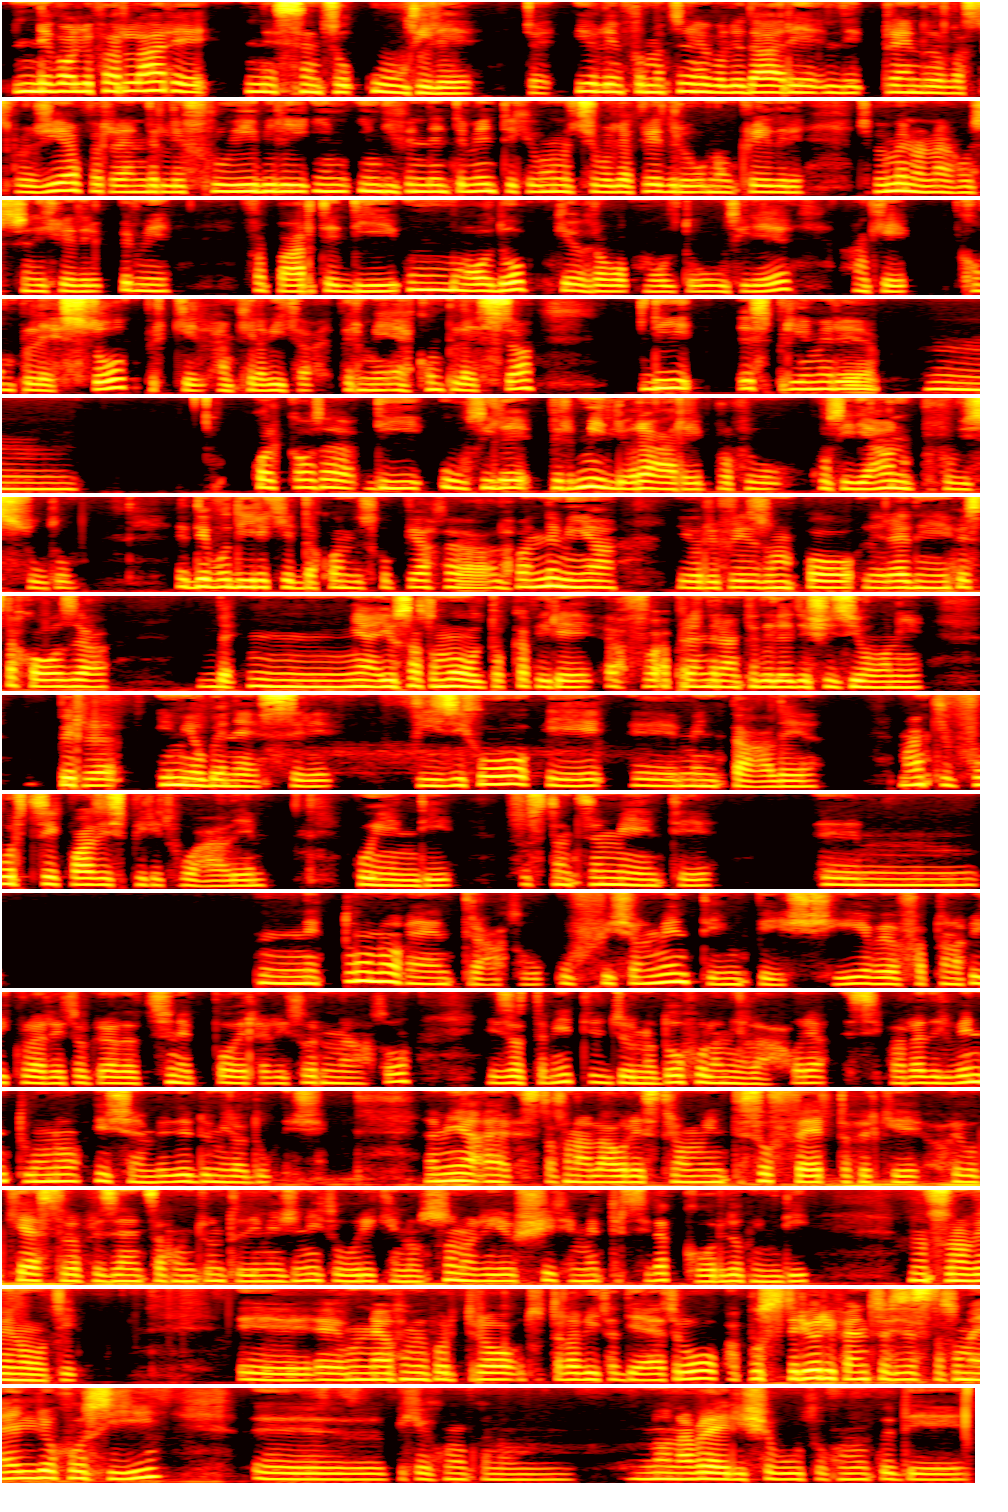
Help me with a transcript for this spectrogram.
Ne voglio parlare nel senso utile, cioè io le informazioni che voglio dare le prendo dall'astrologia per renderle fruibili in, indipendentemente che uno ci voglia credere o non credere, cioè per me non è una questione di credere, per me fa parte di un modo che io trovo molto utile, anche complesso, perché anche la vita per me è complessa, di esprimere mh, mm, qualcosa di utile per migliorare il proprio quotidiano, il proprio vissuto. E devo dire che da quando è scoppiata la pandemia e ho ripreso un po' le redini di questa cosa, beh, mm, mi ha aiutato molto a capire, a, f- a, prendere anche delle decisioni per il mio benessere fisico e, e mentale, ma anche forse quasi spirituale. Quindi sostanzialmente ehm, Nettuno è entrato ufficialmente in pesci, aveva fatto una piccola retrogradazione e poi era ritornato esattamente il giorno dopo la mia laurea, si parla del 21 dicembre del 2012. La mia è stata una laurea estremamente sofferta perché avevo chiesto la presenza congiunta dei miei genitori che non sono riusciti a mettersi d'accordo, quindi non sono venuti. E è un neo che mi porterò tutta la vita dietro. A posteriori penso che sia stato meglio così, eh, perché comunque non, non avrei ricevuto comunque dei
